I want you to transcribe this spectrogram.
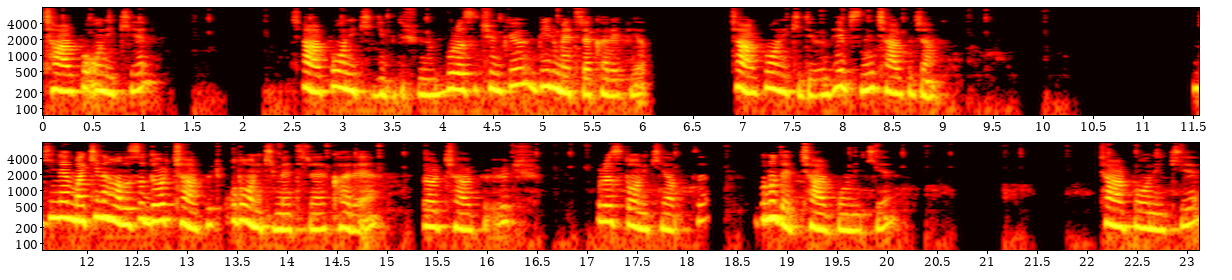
Çarpı 12 çarpı 12 gibi düşünün. Burası çünkü 1 metre kare fiyatı. Çarpı 12 diyorum. Hepsini çarpacağım. Yine makine halısı 4 çarpı 3. O da 12 metre kare. 4 çarpı 3. Burası da 12 yaptı. Bunu da hep çarpı 12. Çarpı 12.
